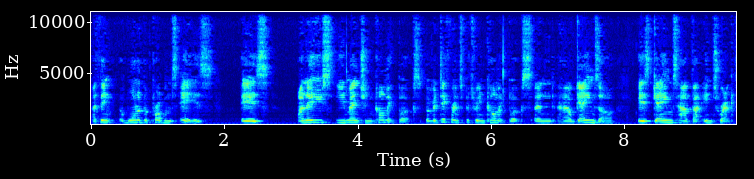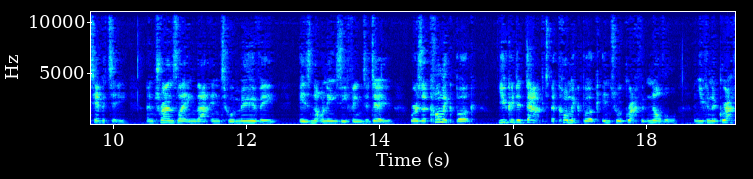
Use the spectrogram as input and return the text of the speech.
I think one of the problems is, is I know you you mentioned comic books, but the difference between comic books and how games are is games have that interactivity, and translating that into a movie is not an easy thing to do. Whereas a comic book, you could adapt a comic book into a graphic novel, and you can graph,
